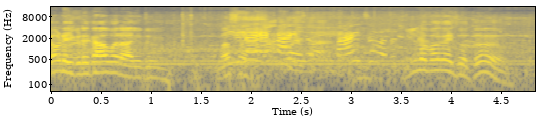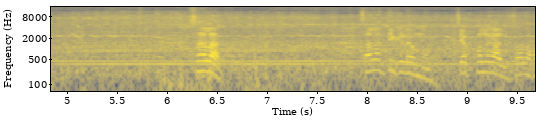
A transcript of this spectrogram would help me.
एवढं इकडे का बरं आले तुम्ही? बस. हिला बघायचं होतं. चला. चला तिकडं मग. चप्पल घालू चला.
